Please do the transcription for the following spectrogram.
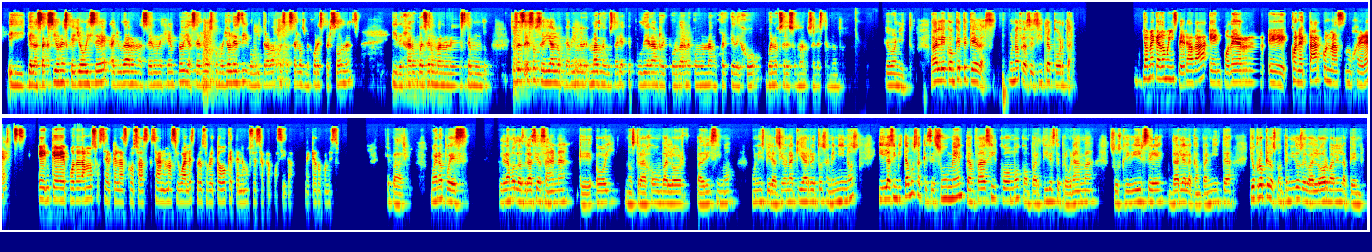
y que las acciones que yo hice ayudaron a ser un ejemplo y hacerlos, como yo les digo, mi trabajo es hacerlos mejores personas y dejar un buen ser humano en este mundo. Entonces, eso sería lo que a mí más me gustaría que pudieran recordarme como una mujer que dejó buenos seres humanos en este mundo. Qué bonito. Ale, ¿con qué te quedas? Una frasecita corta. Yo me quedo muy inspirada en poder eh, conectar con más mujeres, en que podamos hacer que las cosas sean más iguales, pero sobre todo que tenemos esa capacidad. Me quedo con eso. Qué padre. Bueno, pues le damos las gracias a Ana, que hoy nos trajo un valor padrísimo, una inspiración aquí a Retos Femeninos y las invitamos a que se sumen tan fácil como compartir este programa, suscribirse, darle a la campanita. Yo creo que los contenidos de valor valen la pena.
